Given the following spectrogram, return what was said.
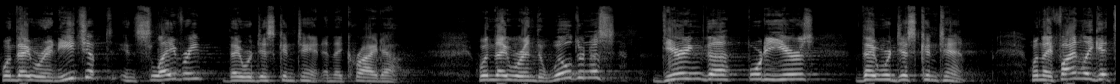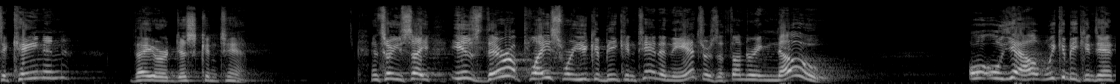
When they were in Egypt in slavery, they were discontent and they cried out. When they were in the wilderness during the 40 years, they were discontent. When they finally get to Canaan, they are discontent. And so you say, Is there a place where you could be content? And the answer is a thundering no. Oh, oh, yeah, we could be content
